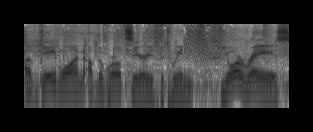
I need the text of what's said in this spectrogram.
of game one of the World Series between your Rays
